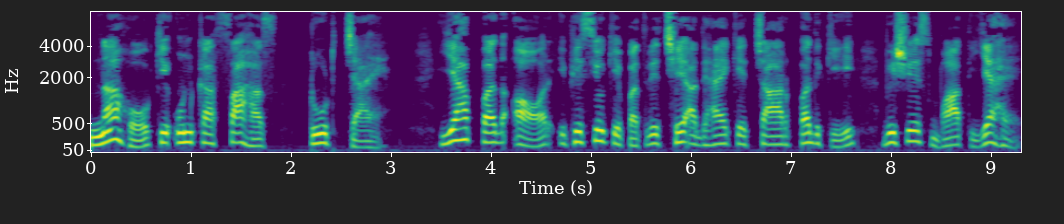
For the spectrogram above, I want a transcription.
न हो कि उनका साहस टूट जाए। यह पद और इफिसियों की पत्री छह अध्याय के चार पद की विशेष बात यह है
